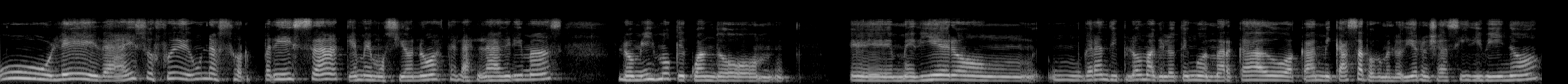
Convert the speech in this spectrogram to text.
Uh, Leda, eso fue una sorpresa que me emocionó hasta las lágrimas, lo mismo que cuando eh, me dieron un gran diploma que lo tengo enmarcado acá en mi casa porque me lo dieron ya así divino,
